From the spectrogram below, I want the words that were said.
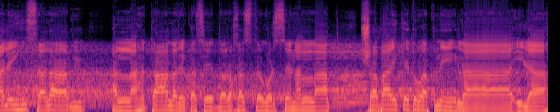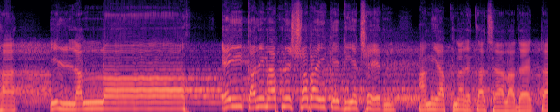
আলাইহিস সালাম আল্লাহ তালার কাছে দরখাস্ত করছেন, আল্লাহ, সবাইকে তো আপনি ইলাহা ইল্লাল্লাহ, এই কালিমা আপনি সবাইকে দিয়েছেন। আমি আপনার কাছে আলাদা একটা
